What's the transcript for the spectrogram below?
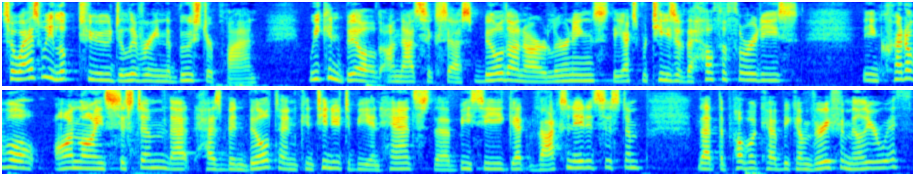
So as we look to delivering the booster plan, we can build on that success, build on our learnings, the expertise of the health authorities, the incredible online system that has been built and continued to be enhanced, the BC Get Vaccinated system that the public have become very familiar with.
